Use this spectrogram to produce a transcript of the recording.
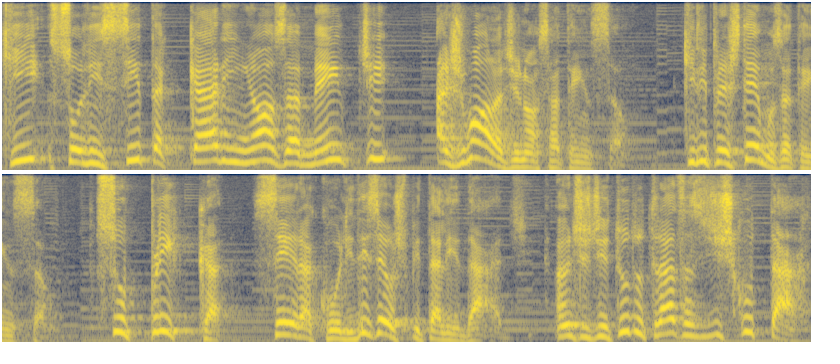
que solicita carinhosamente a esmola de nossa atenção. Que lhe prestemos atenção. Suplica ser acolhida. Isso é hospitalidade. Antes de tudo, trata-se de escutar.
